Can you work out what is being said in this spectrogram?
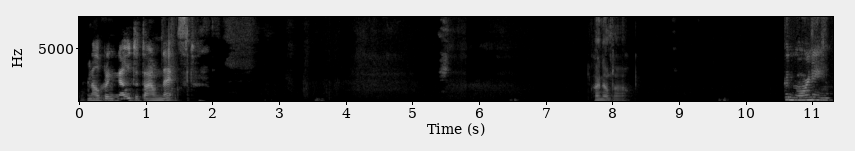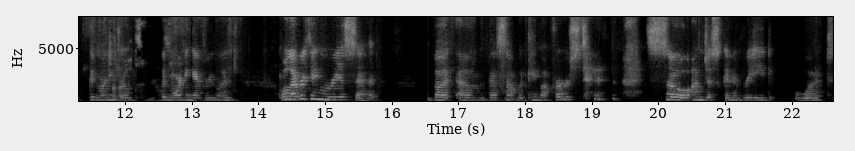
Thank and I'll bring Nelda down next. Hi, Nelda. Good morning. Good morning, so Joel. Nice Good morning, everyone. Well, everything Maria said, but um, that's not what came up first. so I'm just going to read what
